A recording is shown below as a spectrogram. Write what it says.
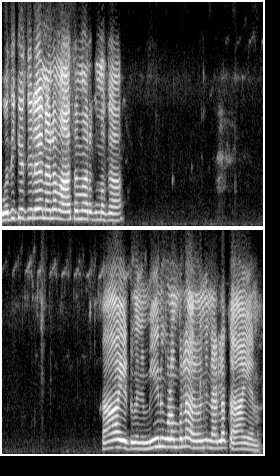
கொதிக்கச்சிலே நல்லா வாசமா இருக்கு மக்கா காயட்டு கொஞ்சம் மீன் குழம்புல அது கொஞ்சம் நல்லா காயணும்.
